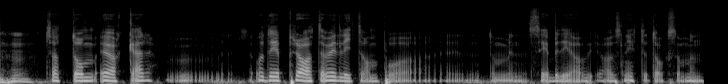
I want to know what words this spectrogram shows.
Mhm. Så att de ökar. Mm, Och det pratar vi lite om på eh, CBD-avsnittet också. Men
